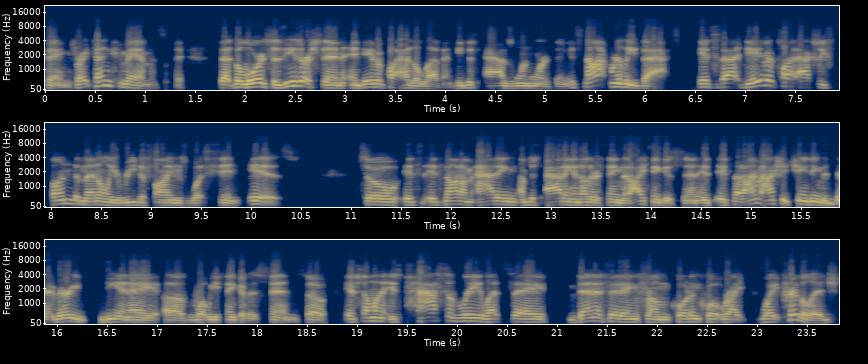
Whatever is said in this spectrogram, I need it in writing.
things, right? 10 commandments that the Lord says these are sin, and David Platt has 11. He just adds one more thing. It's not really that. It's that David Platt actually fundamentally redefines what sin is. So it's it's not I'm adding I'm just adding another thing that I think is sin. It's, it's that I'm actually changing the very DNA of what we think of as sin. So if someone is passively, let's say, benefiting from quote unquote right white privilege,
